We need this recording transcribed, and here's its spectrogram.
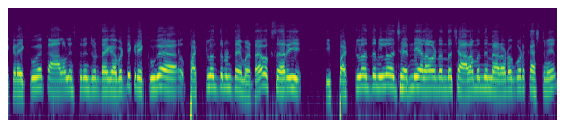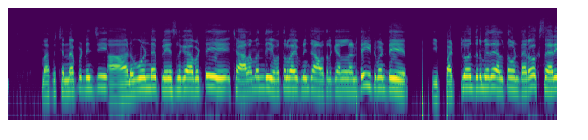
ఇక్కడ ఎక్కువగా కాలువలు విస్తరించి ఉంటాయి కాబట్టి ఇక్కడ ఎక్కువగా పట్లు ఉంటాయి అన్నమాట ఒకసారి ఈ పట్లు జర్నీ ఎలా ఉంటుందో చాలామంది నడవడం కూడా కష్టమే. మాకు చిన్నప్పటి నుంచి అనువు ఉండే ప్లేస్లు కాబట్టి చాలా మంది యువతల వైపు నుంచి అవతలకి వెళ్ళాలంటే ఇటువంటి ఈ పట్టులంతుల మీద వెళ్తూ ఉంటారు. ఒకసారి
